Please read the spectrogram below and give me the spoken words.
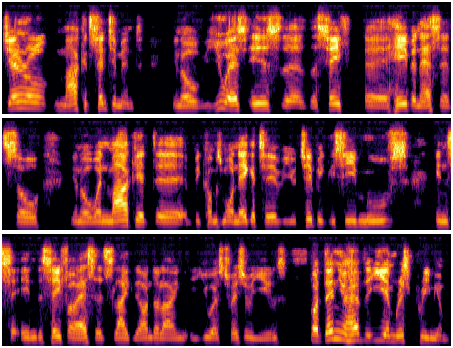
general market sentiment. You know, US is the, the safe uh, haven asset. So you know when market uh, becomes more negative you typically see moves in in the safer assets like the underlying US treasury yields but then you have the EM risk premium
